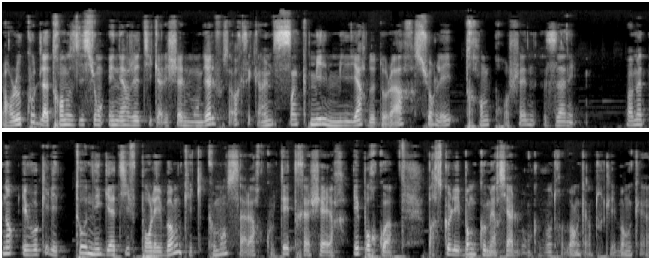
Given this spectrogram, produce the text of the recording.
Alors le coût de la transition énergétique à l'échelle mondiale, il faut savoir que c'est quand même 5000 milliards de dollars sur les 30 prochaines années. On va maintenant évoquer les taux négatifs pour les banques et qui commencent à leur coûter très cher. Et pourquoi? Parce que les banques commerciales, donc votre banque, hein, toutes les banques euh,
